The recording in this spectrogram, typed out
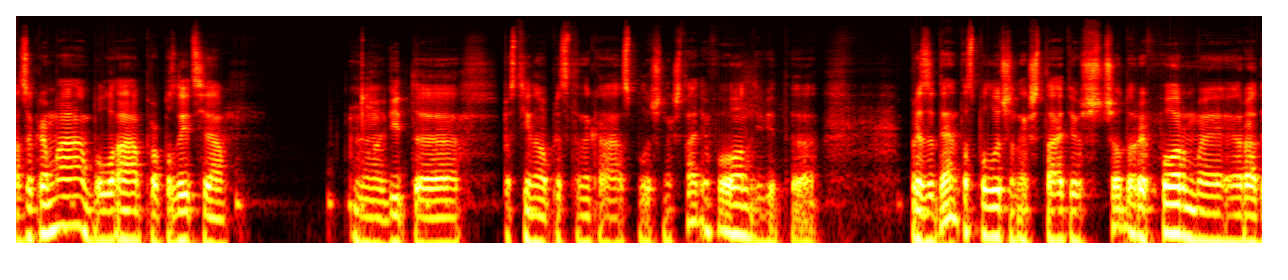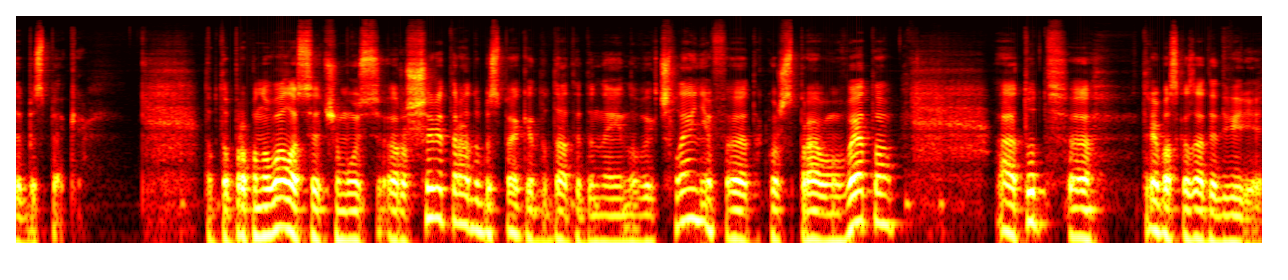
Зокрема, була пропозиція від е, постійного представника Сполучених Штатів ООН і від е, президента Сполучених Штатів щодо реформи Ради безпеки. Тобто пропонувалося чомусь розширити Раду безпеки, додати до неї нових членів, е, також з правом вето. А тут е, треба сказати дві.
